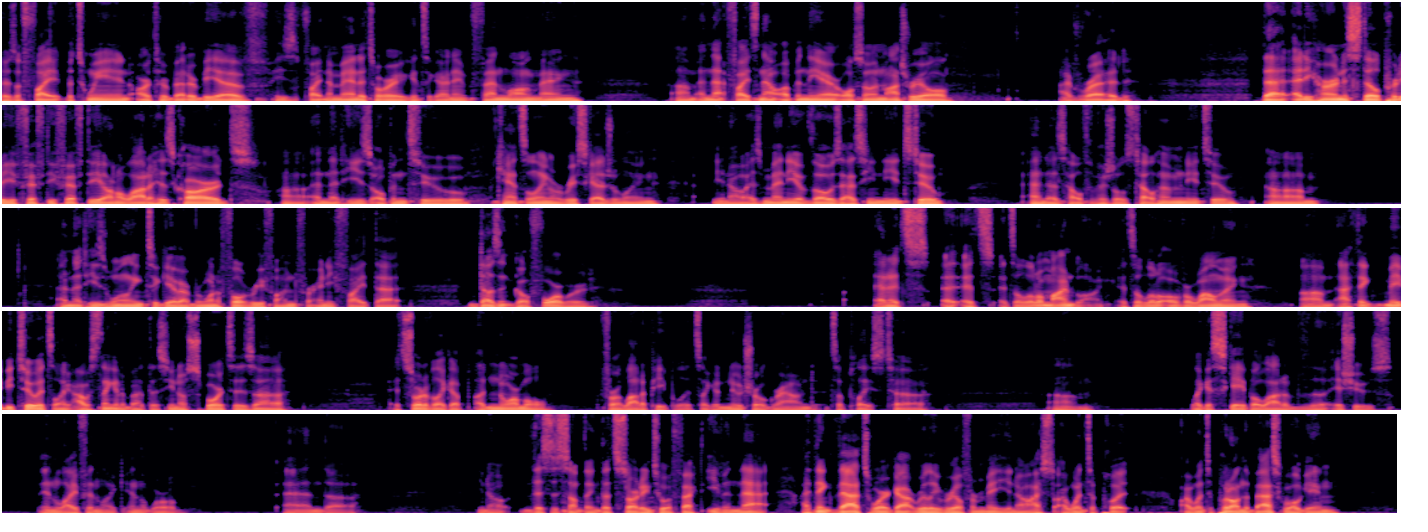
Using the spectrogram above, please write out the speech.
There's a fight between Arthur Beterbiev. He's fighting a mandatory against a guy named Fanlong Meng. Um, and that fight's now up in the air also in Montreal. I've read that Eddie Hearn is still pretty 50 50 on a lot of his cards uh, and that he's open to canceling or rescheduling, you know, as many of those as he needs to, and as health officials tell him need to, um, and that he's willing to give everyone a full refund for any fight that doesn't go forward. And it's it's it's a little mind blowing. It's a little overwhelming. Um, I think maybe too. It's like I was thinking about this. You know, sports is uh, it's sort of like a, a normal for a lot of people. It's like a neutral ground. It's a place to um like escape a lot of the issues in life and like in the world. And uh you know, this is something that's starting to affect even that. I think that's where it got really real for me. You know, I, I went to put I went to put on the basketball game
